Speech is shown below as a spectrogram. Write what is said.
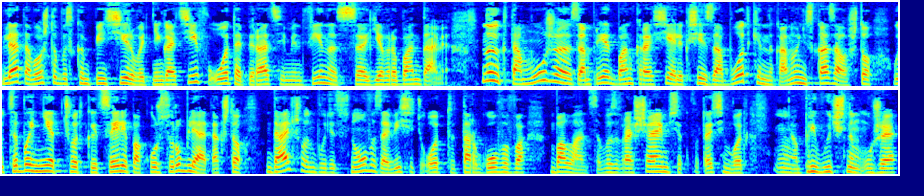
для того, чтобы скомпенсировать негатив от операции Минфина с евробандами. Ну и к тому же зампред Банка России Алексей Заботкин накануне сказал, что у ЦБ нет четкой цели по курсу рубля, так что дальше он будет снова зависеть от торгового баланса. Возвращаемся к вот этим вот привычным уже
